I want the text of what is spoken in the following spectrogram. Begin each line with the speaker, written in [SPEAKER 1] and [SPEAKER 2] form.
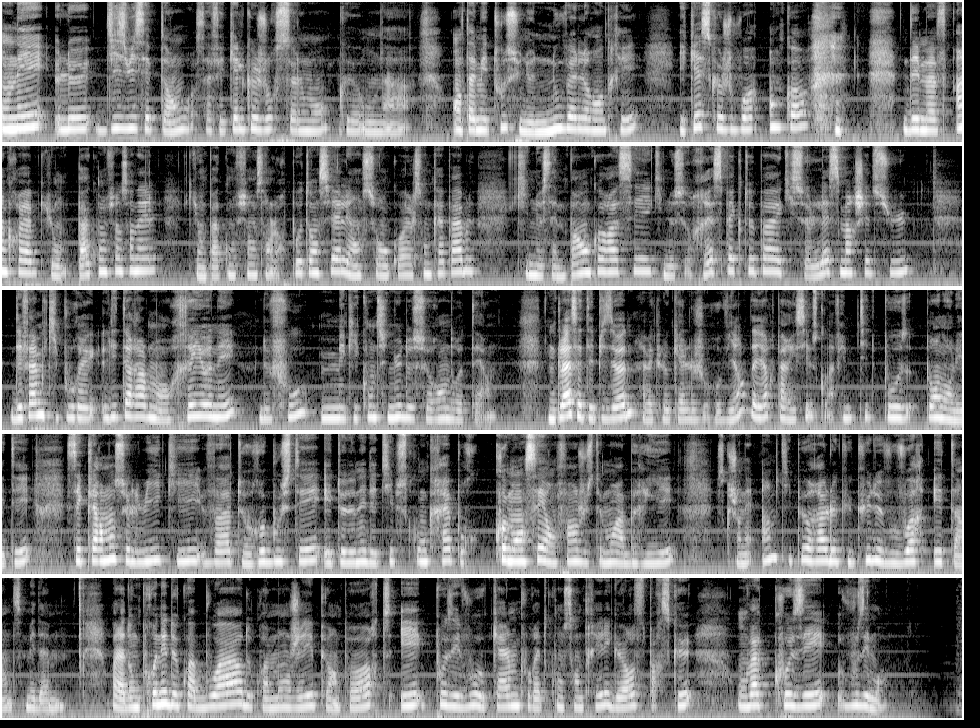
[SPEAKER 1] On est le 18 septembre, ça fait quelques jours seulement qu'on a entamé tous une nouvelle rentrée. Et qu'est-ce que je vois encore Des meufs incroyables qui n'ont pas confiance en elles, qui n'ont pas confiance en leur potentiel et en ce en quoi elles sont capables, qui ne s'aiment pas encore assez, qui ne se respectent pas et qui se laissent marcher dessus. Des femmes qui pourraient littéralement rayonner de fou, mais qui continuent de se rendre ternes. Donc là, cet épisode, avec lequel je reviens d'ailleurs par ici, parce qu'on a fait une petite pause pendant l'été, c'est clairement celui qui va te rebooster et te donner des tips concrets pour commencer enfin justement à briller, parce que j'en ai un petit peu ras le cucu de vous voir éteinte, mesdames. Voilà, donc prenez de quoi boire, de quoi manger, peu importe, et posez-vous au calme pour être concentrés les girls, parce que on va causer, vous et moi.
